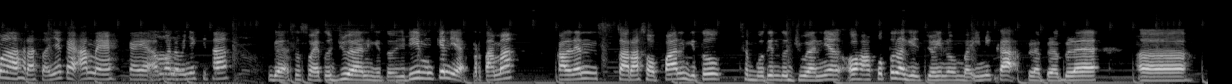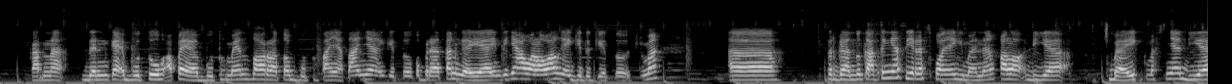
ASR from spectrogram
malah rasanya kayak aneh. Kayak apa hmm. namanya kita nggak sesuai tujuan gitu. Jadi mungkin ya pertama kalian secara sopan gitu sebutin tujuannya. Oh aku tuh lagi join lomba ini kak bla bla bla. Uh, karena dan kayak butuh apa ya butuh mentor atau butuh tanya-tanya gitu. Keberatan nggak ya? Intinya awal-awal kayak gitu-gitu. Cuma uh, tergantung cuttingnya sih responnya gimana. Kalau dia baik maksudnya dia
